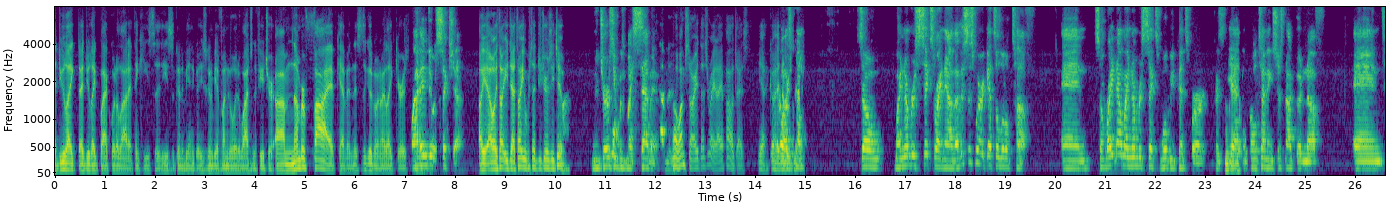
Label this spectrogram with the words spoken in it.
I do like I do like Blackwood a lot. I think he's he's going to be a good, he's going to be a fun goalie to watch in the future. Um, number five, Kevin. This is a good one. I like yours. Well, I didn't do a six yet. Oh yeah. Oh, I thought you did. I thought you said New Jersey too. New Jersey was my seven. Seven. Oh, I'm sorry. That's right. I apologize. Yeah. Go ahead. No, that's okay. So my number six right now. Now this is where it gets a little tough. And so right now my number six will be Pittsburgh because Okay. yeah, the goaltending is just not good enough, and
